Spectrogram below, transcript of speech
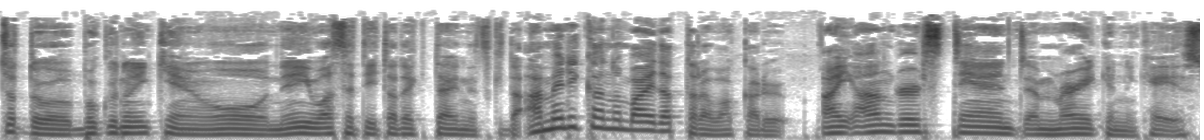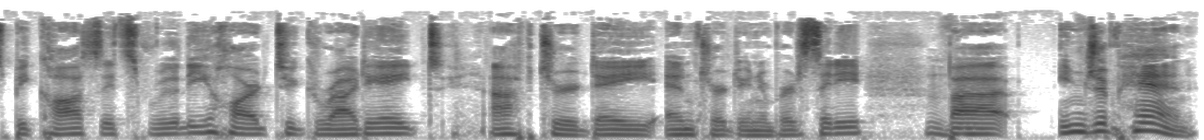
ちょっと僕の意見をね、言わせていただきたいんですけど、アメリカの場合だったらわかる。I understand American case because it's really hard to graduate after they entered university. Mm-hmm. But in Japan,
